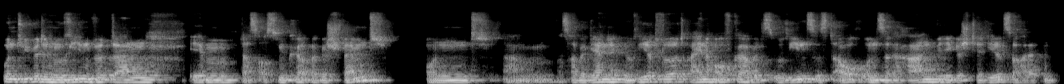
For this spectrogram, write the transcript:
Und über den Urin wird dann eben das aus dem Körper geschwemmt. Und ähm, was aber gerne ignoriert wird, eine Aufgabe des Urins ist auch, unsere Harnwege steril zu halten.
